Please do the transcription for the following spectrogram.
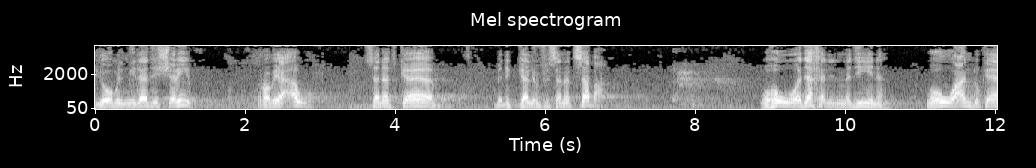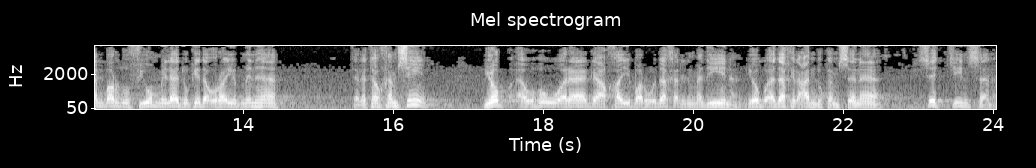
يوم الميلاد الشريف ربيع أول سنة كام؟ بنتكلم في سنة سبعة. وهو دخل المدينة وهو عنده كام؟ برضه في يوم ميلاده كده قريب منها 53 يبقى وهو راجع خيبر ودخل المدينة يبقى داخل عنده كم سنة؟ ستين سنة.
